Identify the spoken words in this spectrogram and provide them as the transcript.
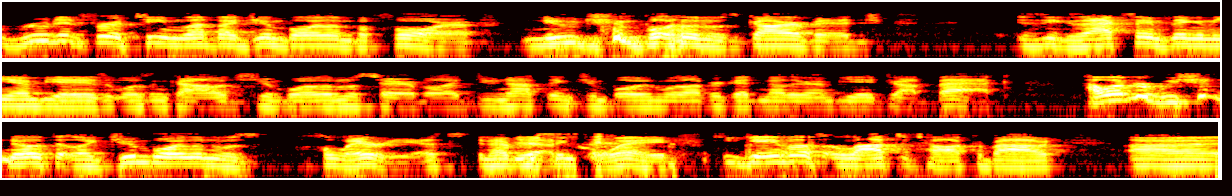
rooted for a team led by Jim Boylen before knew Jim Boylen was garbage is the exact same thing in the NBA as it was in college. Jim Boylen was terrible. I do not think Jim Boylen will ever get another NBA job back. However, we should note that like Jim Boylen was hilarious in every yes. single way. He gave us a lot to talk about. Uh,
